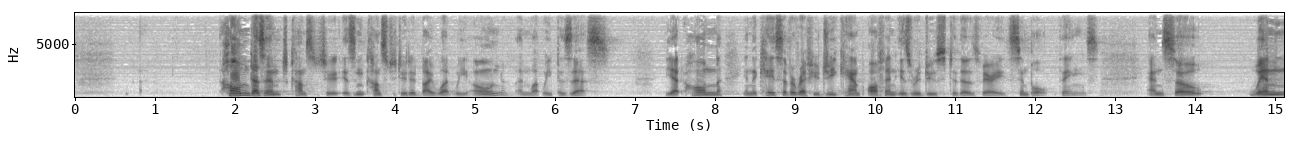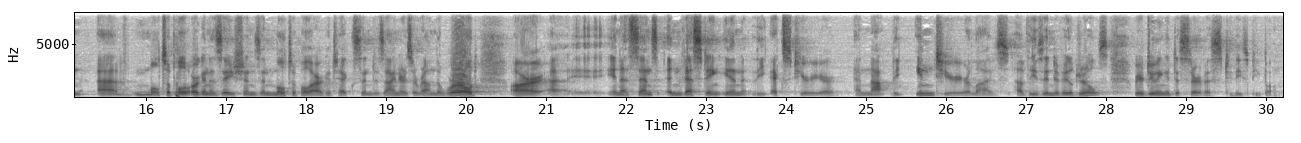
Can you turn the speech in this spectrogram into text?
home doesn't constitute, isn't constituted by what we own and what we possess. Yet home, in the case of a refugee camp, often is reduced to those very simple things. And so when uh, multiple organizations and multiple architects and designers around the world are, uh, in a sense, investing in the exterior and not the interior lives of these individuals, we're doing a disservice to these people.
